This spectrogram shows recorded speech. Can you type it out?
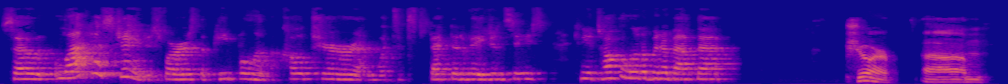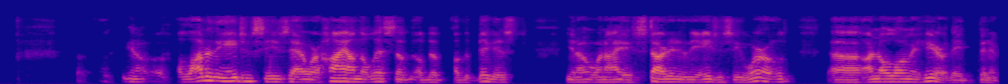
So a lot has changed as far as the people and the culture and what's expected of agencies. Can you talk a little bit about that? Sure. Um, you know, a lot of the agencies that were high on the list of, of the of the biggest, you know, when I started in the agency world, uh, are no longer here. They've been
